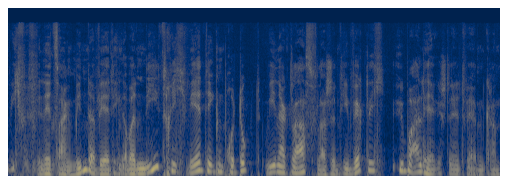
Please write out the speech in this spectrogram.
ich will nicht sagen minderwertigen, aber niedrigwertigen Produkt wie einer Glasflasche, die wirklich überall hergestellt werden kann.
